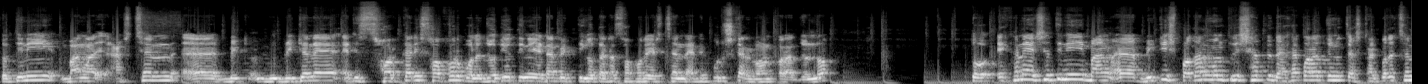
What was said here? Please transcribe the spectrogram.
তো তিনি বাংলা, আসছেন ব্রিটেনে এটি সরকারি সফর বলে যদিও তিনি এটা ব্যক্তিগত একটা সফরে এসেছেন, একটি পুরস্কার গ্রহণ করার জন্য। তো এখানে এসে তিনি ব্রিটিশ প্রধানমন্ত্রীর সাথে দেখা করার জন্য চেষ্টা করেছেন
